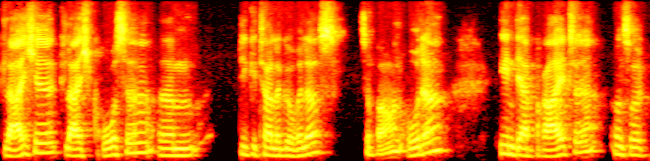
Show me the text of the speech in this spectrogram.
gleiche, gleich große ähm, digitale Gorillas zu bauen oder in der Breite unsere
